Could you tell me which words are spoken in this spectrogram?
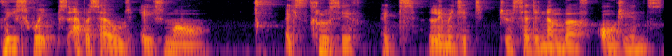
this week's episode is more exclusive, it's limited to a certain number of audience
